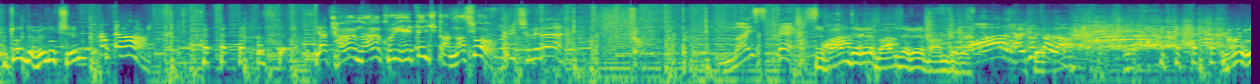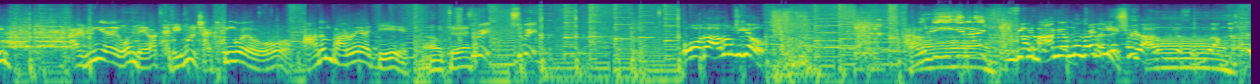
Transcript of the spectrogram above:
붙었는데 왜 놓지? 붙었다. 야, 자랑 나랑 거의 1대1도 안 났어. 우리 나이스 패스 네, 마음대로 해, 마음대로 해, 마음대로. 아, 잘 줬다 나. 나는 이, 잘준 게 아니고 내가 드립을 잘 친 거예요. 말은 바로 해야지. 아, 오케이. 수비 수비 오, 나 안 움직여. 안 움직이긴 할, 움직일 마음이 없는 거지. 슈안 움직였어. 누가 안 움직였어.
